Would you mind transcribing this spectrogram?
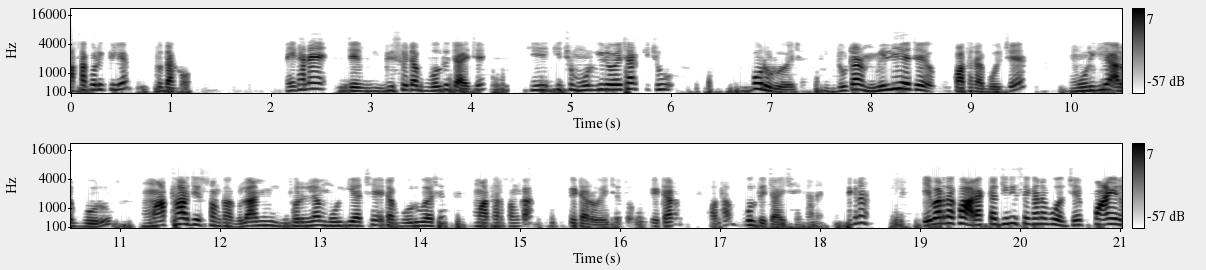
আশা করি ক্লিয়ার তো দেখো, এখানে যে বিষয়টা বলতে চাইছে, কি কিছু মুরগি রয়েছে আর কিছু গরু রয়েছে। দুটার মিলিয়ে যে কথাটা বলছে, মুরগি আর গরু, মাথার যে সংখ্যাগুলো, আমি ধরে নিলাম মুরগি আছে, এটা গরু আছে, মাথার সংখ্যা এটা রয়েছে। তো এটার কথা বলতে চাইছে এখানে, ঠিক না? এবার দেখো আরেকটা জিনিস এখানে বলছে, পায়ের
